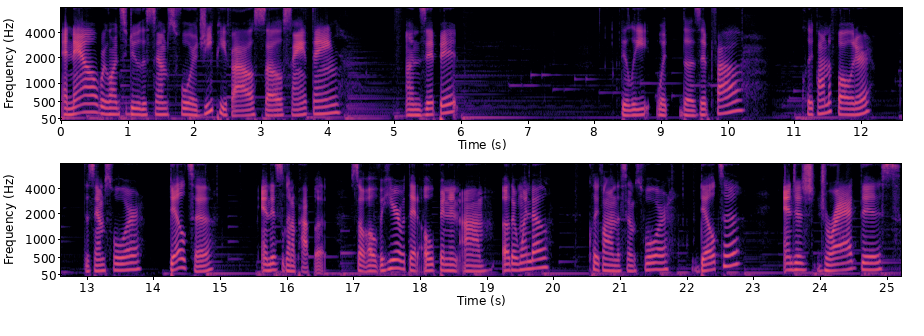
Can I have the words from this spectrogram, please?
And now we're going to do the Sims 4 GP file. So same thing, unzip it, delete with the zipped file, click on the folder, the Sims 4 Delta, and this is gonna pop up. So over here with that open um, other window, click on the Sims 4 Delta and just drag this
